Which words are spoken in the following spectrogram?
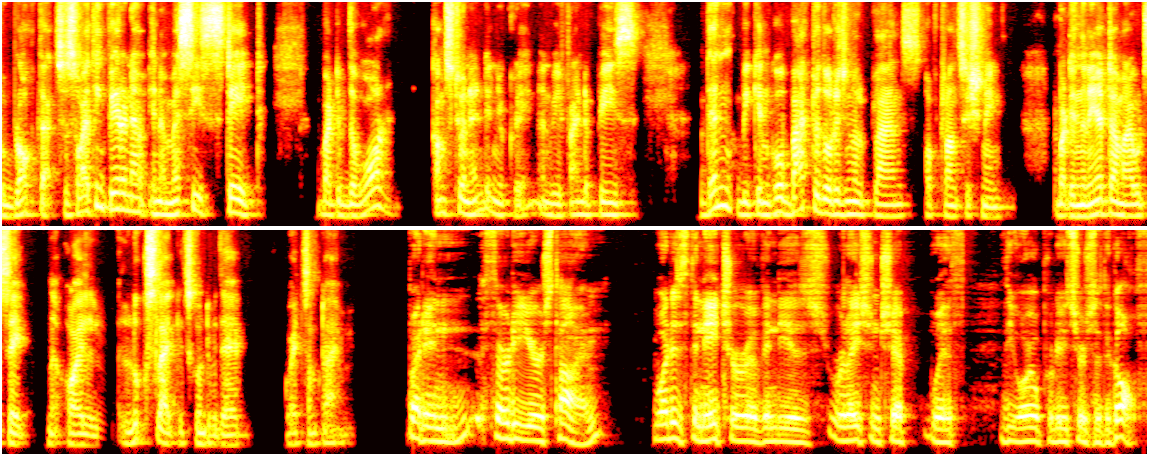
to block that. So, so I think we're in a in a messy state. But if the war comes to an end in Ukraine and we find a peace, then we can go back to the original plans of transitioning. But in the near term, I would say the oil looks like it's going to be there quite some time. But in 30 years' time, what is the nature of India's relationship with the oil producers of the Gulf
